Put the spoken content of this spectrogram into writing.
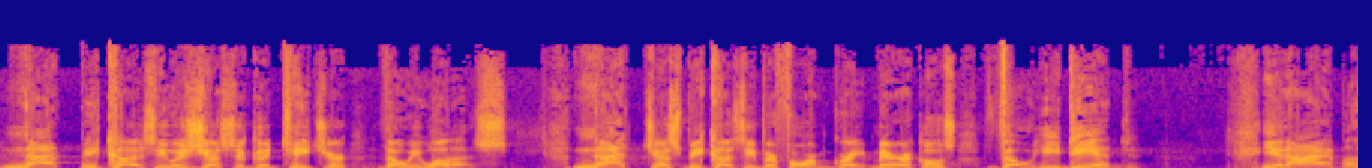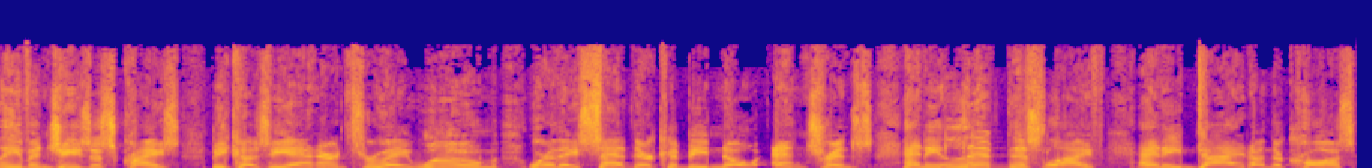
Not because he was just a good teacher, though he was. Not just because he performed great miracles, though he did. Yet I believe in Jesus Christ because he entered through a womb where they said there could be no entrance. And he lived this life and he died on the cross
